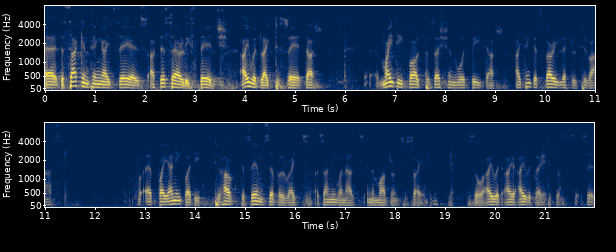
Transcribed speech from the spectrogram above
Uh, the second thing I'd say is at this early stage, I would like to say that my default position would be that I think it's very little to ask for, uh, by anybody to have the same civil rights as anyone else in a modern society. So I would, I, I would like to just say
